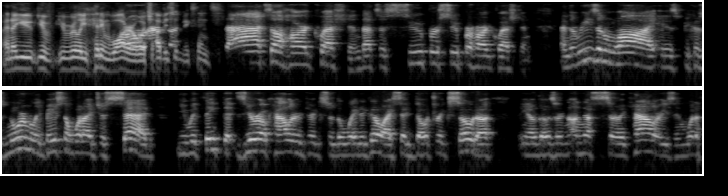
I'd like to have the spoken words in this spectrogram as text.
I know you you you're really hitting water, oh, which obviously a, makes sense. That's a hard question. That's a super super hard question. And the reason why is because normally, based on what I just said, you would think that zero calorie drinks are the way to go. I said don't drink soda. You know those are unnecessary calories. And what if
